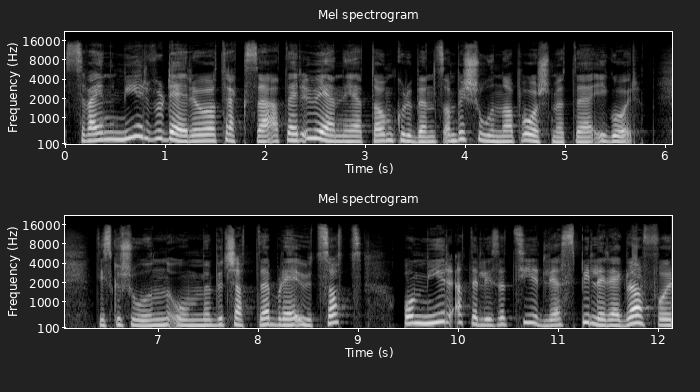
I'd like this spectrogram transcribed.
Svein Myhr, vurderer å trekke seg etter uenigheter om klubbens ambisjoner på årsmøtet i går. Diskusjonen om budsjettet ble utsatt, og Myhr etterlyser tydelige spilleregler for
